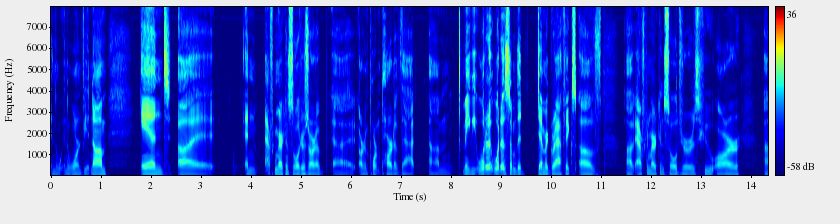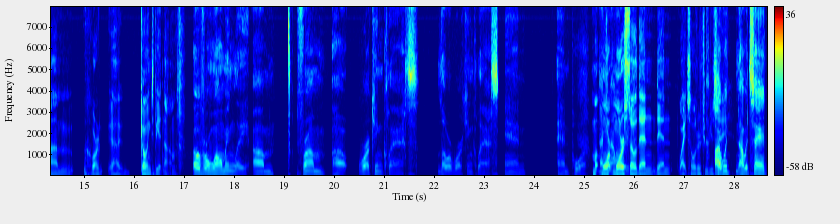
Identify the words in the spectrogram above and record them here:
in the in the war in Vietnam, and uh, and African American soldiers are a uh, are an important part of that. Um, maybe what are what are some of the demographics of uh, African American soldiers who are um, who are uh, going to Vietnam? Overwhelmingly um, from uh, working class, lower working class, and and poor. M- more more so than than white soldiers. Would you say? I would I would say it,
